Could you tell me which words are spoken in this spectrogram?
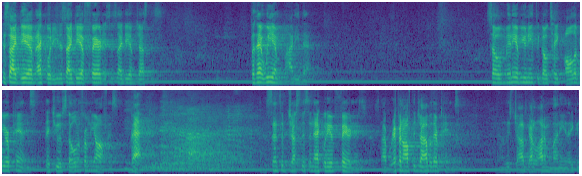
this idea of equity, this idea of fairness, this idea of justice, but that we embody that. So many of you need to go take all of your pens that you have stolen from the office back. a sense of justice and equity and fairness. Stop ripping off the job of their pens. You know, this job's got a lot of money and they can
